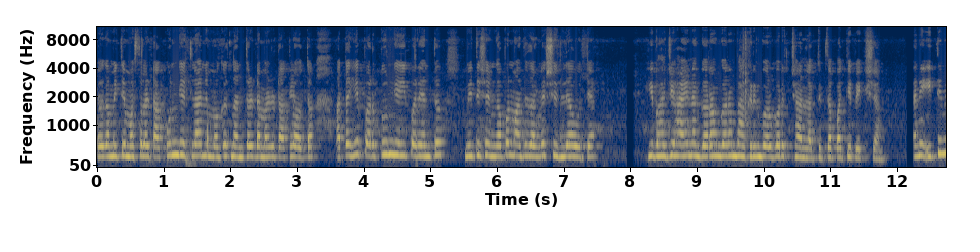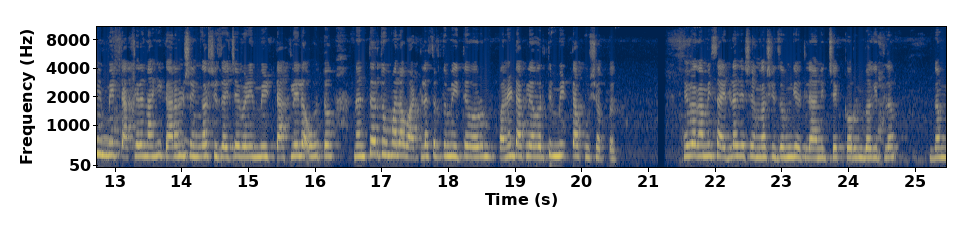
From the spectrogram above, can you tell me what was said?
बघा मी ते मसाला टाकून घेतला आणि मगच नंतर टमॅटो टाकला होता. आता हे परतून घेईपर्यंत मी ते शेंगा पण माझ्या चांगल्या शिजल्या होत्या. ही भाजी आहे ना गरम गरम भाकरींबरोबरच छान लागते चपातीपेक्षा. आणि इथे मी मीठ टाकलेलं नाही कारण शेंगा शिजायच्या वेळी मीठ टाकलेलं होतं. नंतर तुम्हाला वाटल्यास तर तुम्ही इथे वरून पाणी टाकल्यावरती मीठ टाकू शकतात. हे बघा मी साईडला ज्या शेंगा शिजवून घेतल्या आणि चेक करून बघितलं. एकदम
